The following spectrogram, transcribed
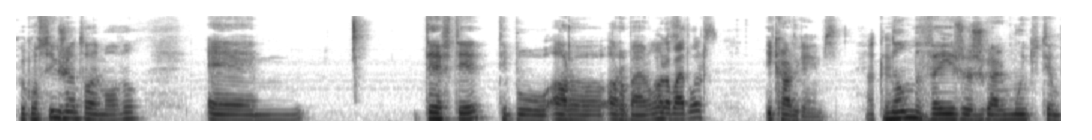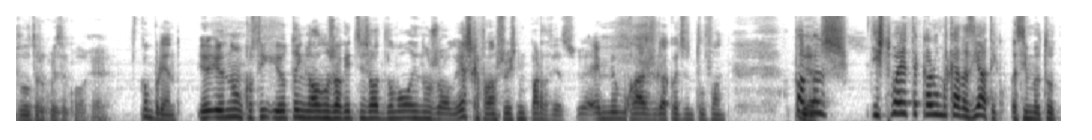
que eu consigo jogar no telemóvel é hum, TFT, tipo Auto, Auto Battles, Ora Battlers? e Card Games. Ok. Não me vejo a jogar muito tempo de outra coisa qualquer. Compreendo. Eu, eu não consigo. Eu tenho alguns joguetes instalados no telemóvel e não jogo. Acho que falámos sobre isto um par de vezes. É mesmo raro jogar coisas no telefone. Pá, Yeah. mas isto vai atacar o mercado asiático, acima de tudo.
